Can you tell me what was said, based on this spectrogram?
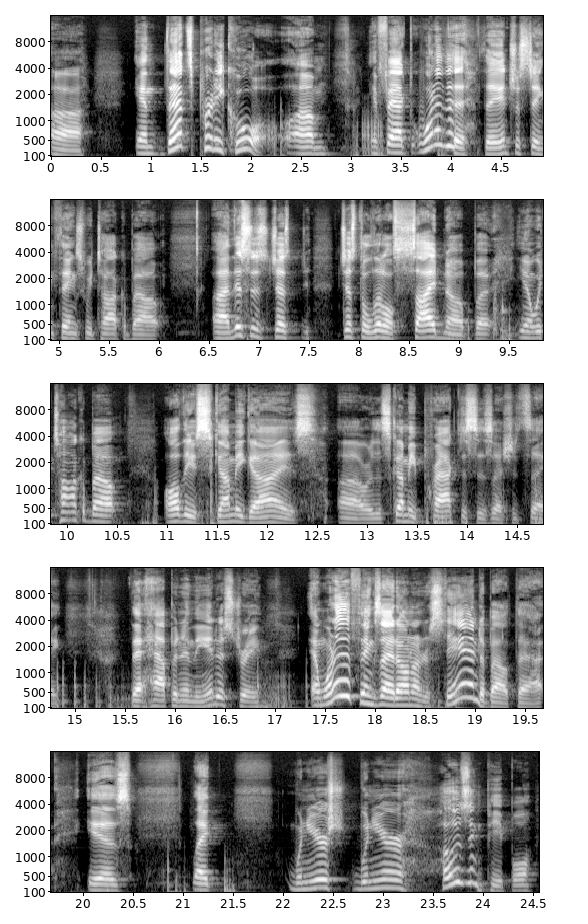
uh, and that's pretty cool. Um, in fact, one of the the interesting things we talk about. Uh, this is just just a little side note, but you know we talk about all these scummy guys uh, or the scummy practices, I should say, that happen in the industry. And one of the things I don't understand about that is like when you're when you're hosing people,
